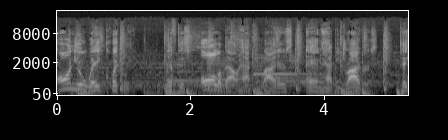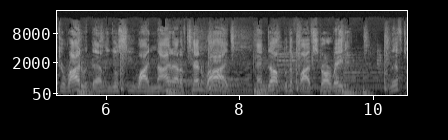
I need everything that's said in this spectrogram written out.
on your way quickly. Lyft is all about happy riders and happy drivers. Take a ride with them, and you'll see why 9 out of 10 rides end up with a 5 star rating. Lyft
